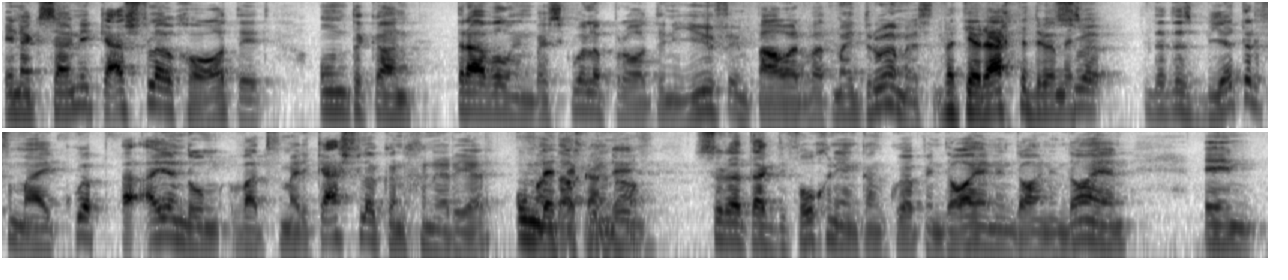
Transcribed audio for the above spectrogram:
En ek sou nie cashflow gehad het om te kan travel en by skole praat en die youth empower wat my droom is. Wat jou regte droom is So dit is beter vir my koop 'n eiendom wat vir my die cashflow kan genereer Om dit te kan doen. af, sodat ek die volgende een kan koop en daai een en daai een en daai een en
